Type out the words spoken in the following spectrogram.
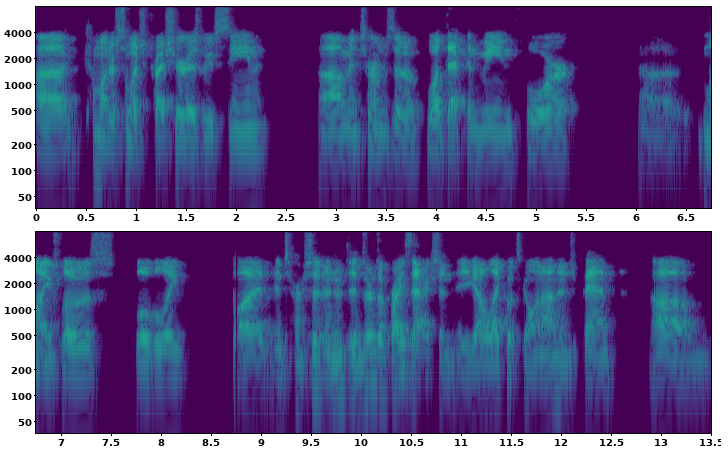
uh, come under so much pressure as we've seen um, in terms of what that can mean for uh, money flows globally. But in terms of in, in terms of price action, you got to like what's going on in Japan. Um,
